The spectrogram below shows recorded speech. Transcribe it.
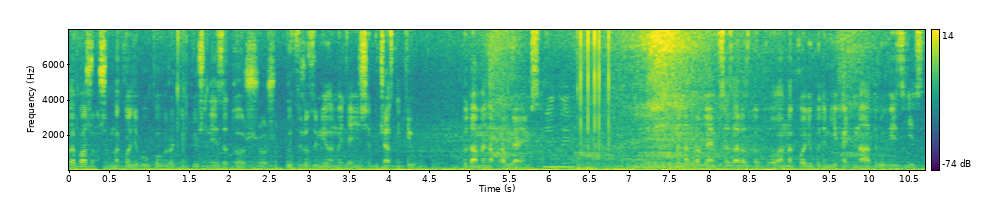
Але бажано, щоб на колі був поворотник включений за того, що щоб бути зрозумілими для інших учасників, куди ми направляємося. Ми направляємося зараз до кола, на колі будемо їхати на другий з'їзд.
